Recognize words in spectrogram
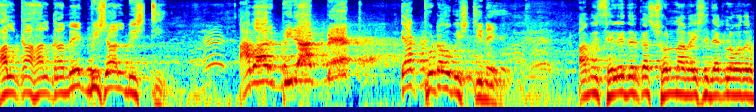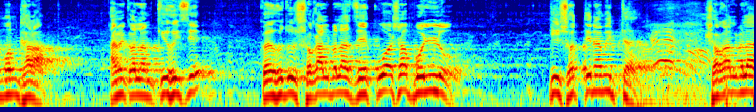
হালকা হালকা মেঘ, বিশাল বৃষ্টি। আবার বিরাট মেঘ, এক ফোঁটাও বৃষ্টি নেই। আমি ছেলেদের কাছে শুনলাম, এসে দেখলাম আমাদের মন খারাপ। আমি করলাম কি হয়েছে কয়, হুজুর, সকালবেলা যে কুয়াশা পড়ল, কি সত্যি না মিথ্যা? সকালবেলা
